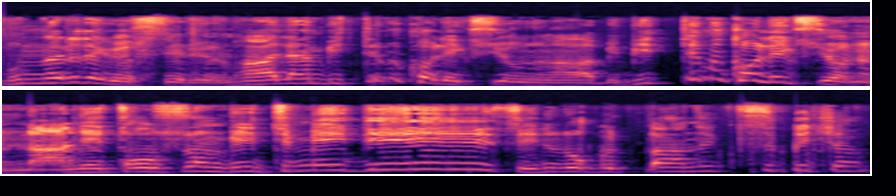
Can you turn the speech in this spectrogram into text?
Bunları da gösteriyorum. Halen bitti mi koleksiyonun abi? Bitti mi koleksiyonun? Lanet olsun bitmedi. Senin o gırtlağını sıkacağım.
